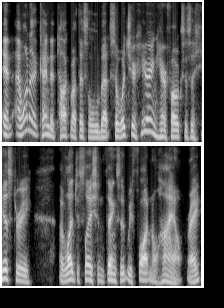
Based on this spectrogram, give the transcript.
and I want to kind of talk about this a little bit. So what you're hearing here, folks, is a history of legislation, things that we fought in Ohio, right?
